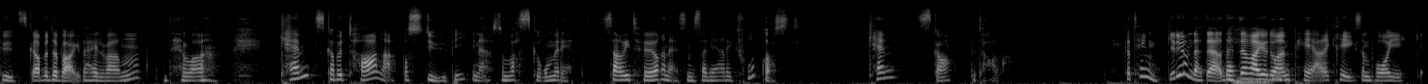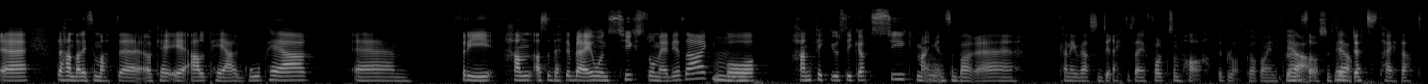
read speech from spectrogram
budskapet tilbake til hele verden, det var Hvem skal betale for stuepikene som vasker rommet ditt, servitørene som serverer deg frokost? Hvem skal betale? Hva tenker du om dette? Dette var jo da en PR-krig som pågikk. Eh, det handla liksom om at eh, OK, er all PR god PR? Eh, fordi han Altså, dette ble jo en sykt stor mediesak, og han fikk jo sikkert sykt mange som bare kan jeg være så direkte å si, folk som hater bloggere og influensere Ja, og syns det er dødsteit at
